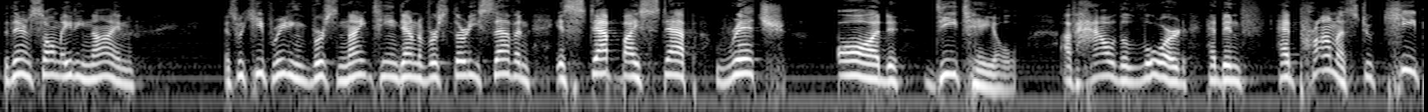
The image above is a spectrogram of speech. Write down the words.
But there in Psalm 89, as we keep reading verse 19 down to verse 37, is step by step, rich, odd detail of how the Lord had been had promised to keep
